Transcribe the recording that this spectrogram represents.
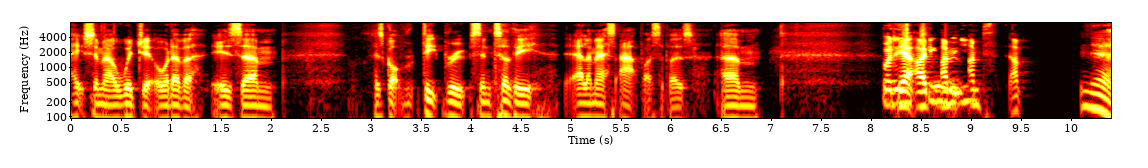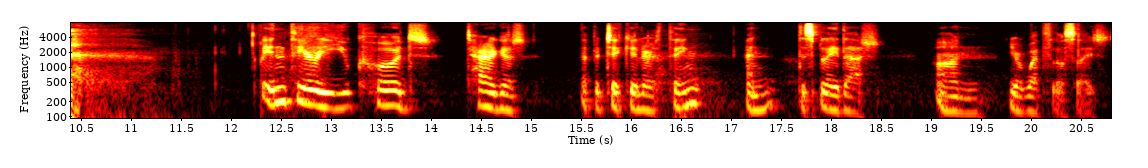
HTML widget or whatever is um, has got deep roots into the LMS app, I suppose. Um, but yeah, I, theory, I'm, I'm, I'm, yeah. In theory, you could target a particular thing and display that on your Webflow site.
